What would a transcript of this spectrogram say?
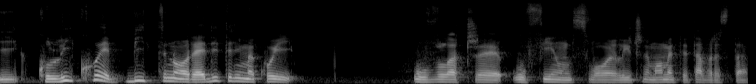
I koliko je bitno rediteljima koji uvlače u film svoje lične momente ta vrsta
